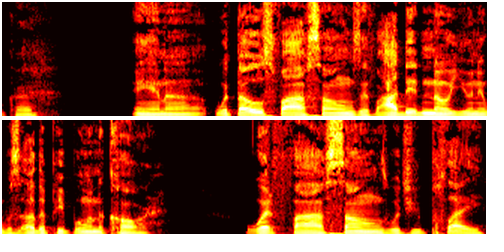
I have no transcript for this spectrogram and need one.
Okay. And uh, with those five songs, if I didn't know you and it was other people in the car, what five songs would you play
